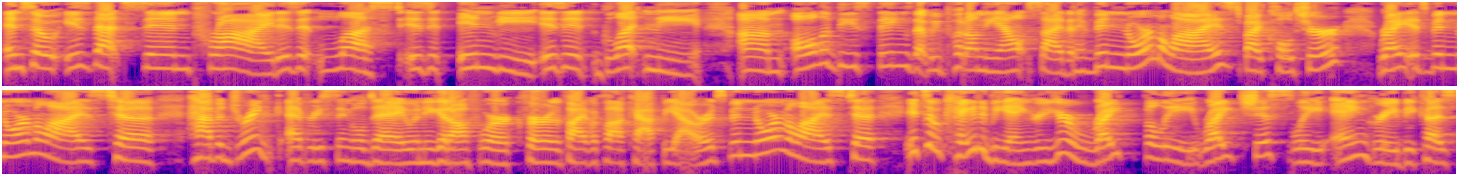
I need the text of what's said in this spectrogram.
And so is that sin pride? Is it lust? Is it envy? Is it gluttony? Um, all of these things that we put on the outside that have been normalized by culture, right? It's been normalized to have a drink every single day when you get off work for the five o'clock happy hour. It's been normalized to, it's okay to be angry. You're rightfully, righteously angry because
